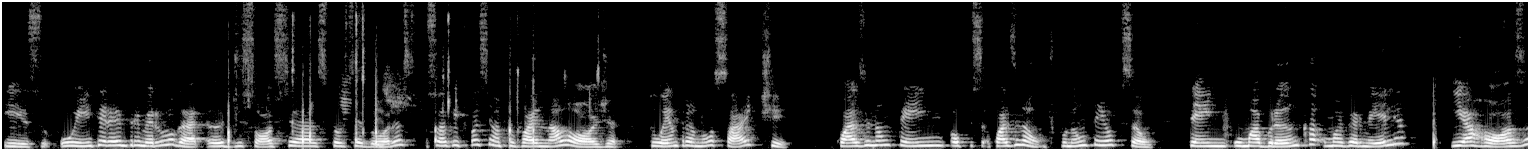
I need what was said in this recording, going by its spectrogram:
Isso. O Inter é em primeiro lugar ah, de sócias torcedoras. Só que, tipo assim, ó, tu vai na loja, tu entra no site, quase não tem opção. Quase não, tipo, não tem opção. Tem uma branca, uma vermelha e a rosa,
